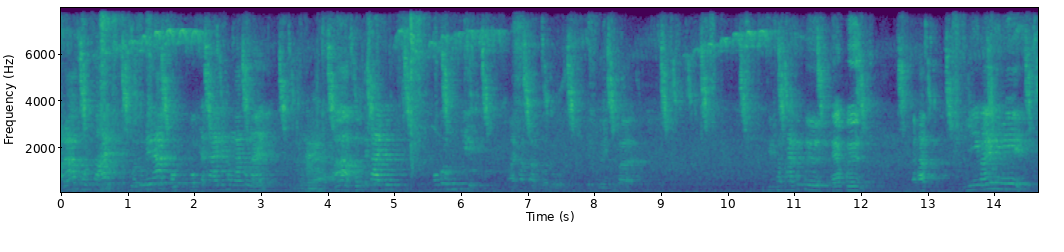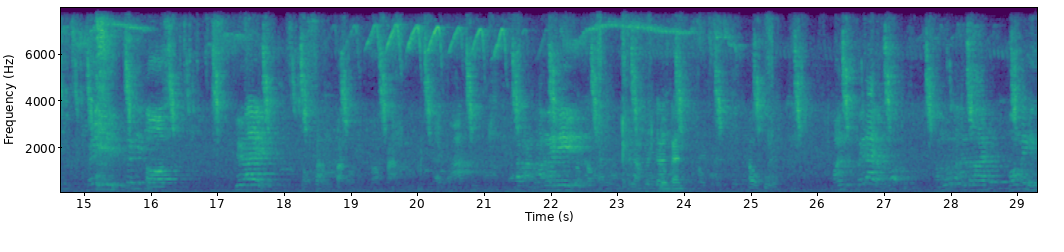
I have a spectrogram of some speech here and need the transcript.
่านะคนซ้ายส่วนตรงนี้นะผมผมจะกลายเป็นทำงานตรงไหนอ่าผมจะกลายเป็นพวกพื้นที่หลายขั้นตอนตัวดูเป็นปืนเปิดสิ่งสำคัญก็คือแนวปืนนะครับมีไหมไม่มีเครื่องที่ต่อคืออะไรสองฝั่งฝั่งสองฝั่งฝั่งทำไงดี รว มกันมันไม่ได้หรอกเพราะทำนู้นก็อันตรายมองไม่เห็น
